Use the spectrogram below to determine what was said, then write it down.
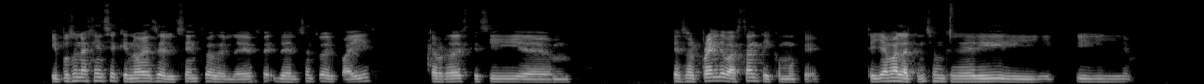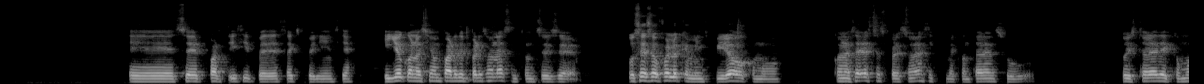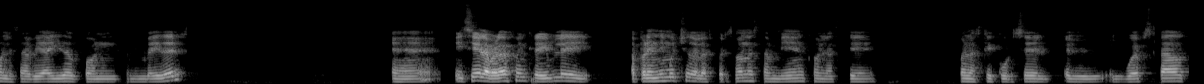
Y pues una agencia que no es del centro del, del centro del país, la verdad es que sí em, te sorprende bastante y como que te llama la atención querer ir y, eh, ser partícipe de esa experiencia. Y yo conocí a un par de personas, entonces, eh, pues eso fue lo que me inspiró, como conocer a estas personas y que me contaran su, su historia de cómo les había ido con, Invaders. Eh, y sí, la verdad fue increíble y aprendí mucho de las personas también con las que con las que cursé el, el, Web Scout.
